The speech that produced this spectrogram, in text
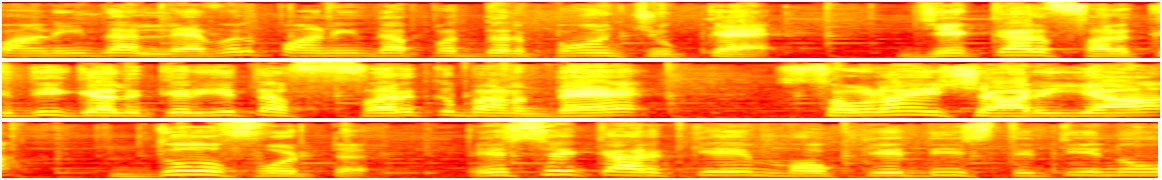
ਪਾਣੀ ਦਾ ਲੈਵਲ ਪਾਣੀ ਦਾ ਪੱਧਰ ਪਹੁੰਚ ਚੁੱਕਾ ਹੈ। ਜੇਕਰ ਫ਼ਰਕ ਦੀ ਗੱਲ ਕਰੀਏ ਤਾਂ ਫ਼ਰਕ ਬਣਦਾ ਹੈ 16.2 ਫੁੱਟ। ਇਸੇ ਕਰਕੇ ਮੌਕੇ ਦੀ ਸਥਿਤੀ ਨੂੰ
